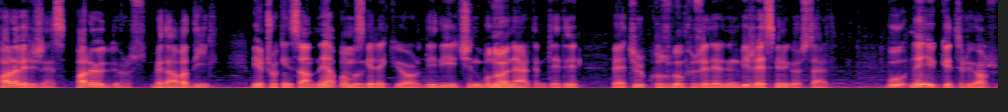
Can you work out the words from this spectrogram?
Para vereceğiz. Para ödüyoruz. Bedava değil. Birçok insan ne yapmamız gerekiyor dediği için bunu önerdim dedi ve Türk kuzgun füzelerinin bir resmini gösterdi. Bu ne yük getiriyor?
